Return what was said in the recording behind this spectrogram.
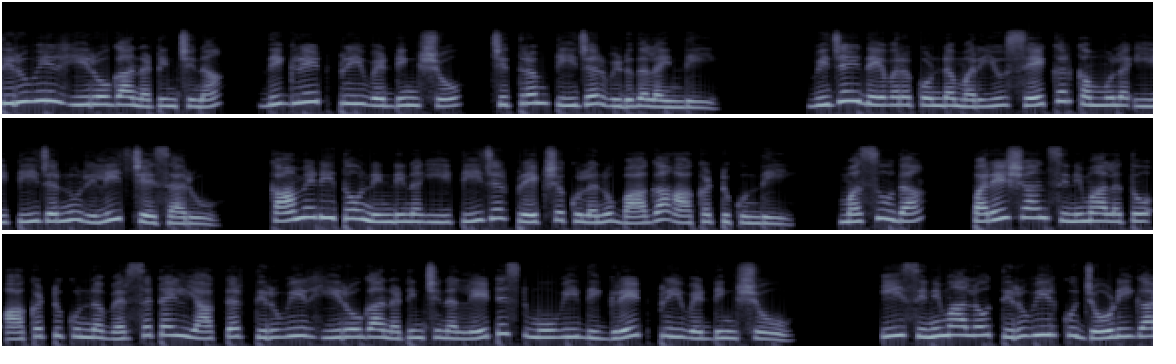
తిరువీర్ హీరోగా నటించిన the great pre wedding show చిత్రం టీజర్ విడుదలైంది. విజయ్ దేవరకొండ మరియు శేఖర్ కమ్ముల ఈ టీజర్ను రిలీజ్ చేశారు. కామెడీతో నిండిన ఈ టీజర్ ప్రేక్షకులను బాగా ఆకట్టుకుంది. మసూదా పరేషాన్ సినిమాలతో ఆకట్టుకున్న వెర్సటైల్ యాక్టర్ తిరువీర్ హీరోగా నటించిన latest movie the great pre wedding show. ఈ సినిమాలో తిరువీర్కు జోడీగా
